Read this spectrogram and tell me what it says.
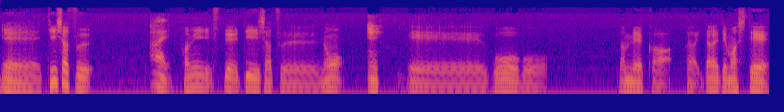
えー、T シャツ、はい。ファミステ T シャツの、えええーご応募何名かからいただいてまして、はい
